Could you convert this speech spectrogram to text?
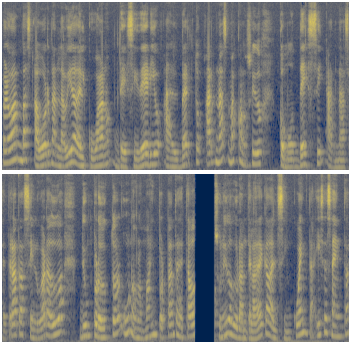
pero ambas abordan la vida del cubano Desiderio Alberto Arnaz, más conocido como Desi Arnaz. Se trata sin lugar a duda de un productor, uno de los más importantes de Estados Durante la década del 50 y 60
